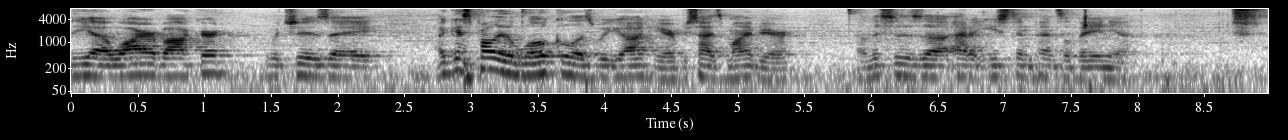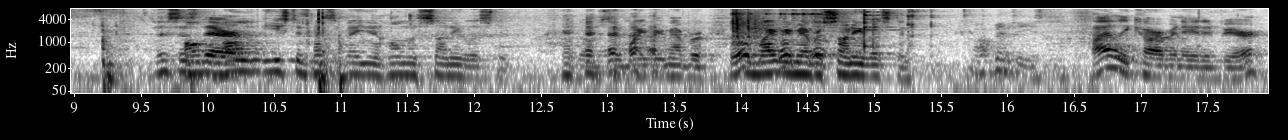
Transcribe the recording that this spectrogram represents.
the uh, Weyerbacher, which is a, I guess probably the local as we got here. Besides my beer, uh, this is uh, out of Easton, Pennsylvania. This is Home, their home, Eastern Pennsylvania, home of Sonny Liston. For those who might remember, who might remember Sonny Liston. I've been to Easton. highly carbonated beer.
